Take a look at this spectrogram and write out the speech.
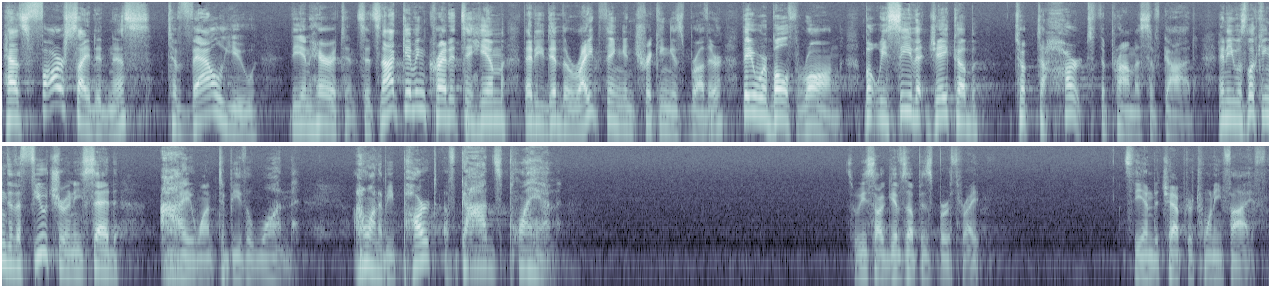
has farsightedness to value the inheritance. It's not giving credit to him that he did the right thing in tricking his brother. They were both wrong. But we see that Jacob took to heart the promise of God. And he was looking to the future and he said, I want to be the one. I want to be part of God's plan. So Esau gives up his birthright. It's the end of chapter 25.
